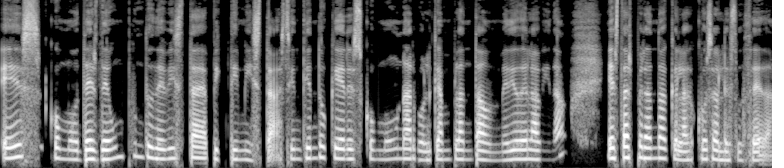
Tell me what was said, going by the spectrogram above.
es como desde un punto de vista victimista, sintiendo que eres como un árbol que han plantado en medio de la vida y está esperando a que las cosas le sucedan.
